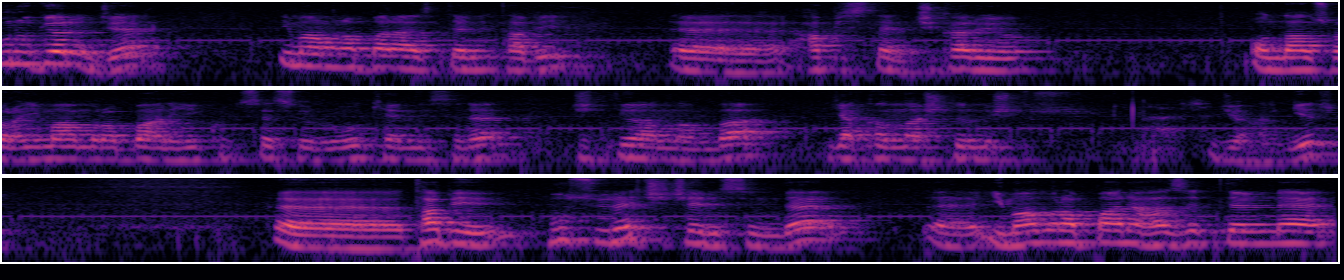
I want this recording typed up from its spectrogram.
Bunu görünce İmam Rabbani Hazretleri'ni tabii e, hapisten çıkarıyor. Ondan sonra İmam Rabbani'yi Kudsesi ruhu kendisine ciddi anlamda yakınlaştırmıştır Cihangir. E, tabii bu süreç içerisinde e, İmam Rabbani Hazretlerine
